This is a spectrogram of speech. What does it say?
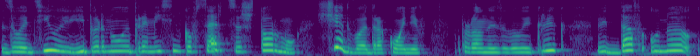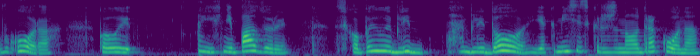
злетіли і пірнули прямісінько в серце шторму ще двоє драконів. Пронизливий крик віддав уною в горах, коли їхні пазури схопили блід... блідого, як місяць крижаного дракона.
